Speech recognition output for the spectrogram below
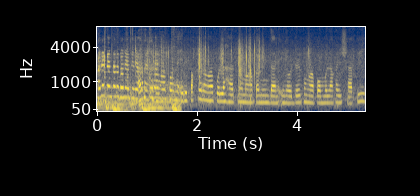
Ano benta na ba natin At ito na nga po, nairipak ko na nga po lahat ng mga paninda na in-order ko nga po mula kay Shopee.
